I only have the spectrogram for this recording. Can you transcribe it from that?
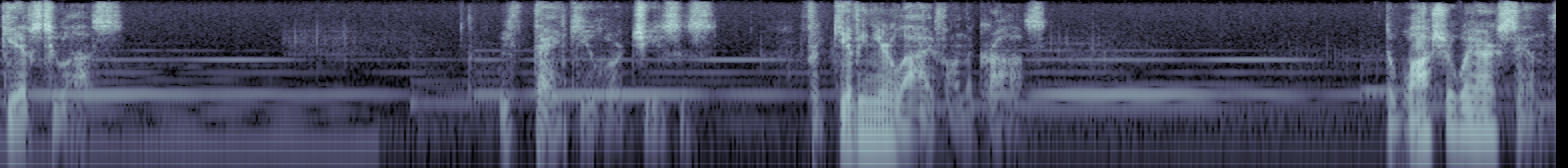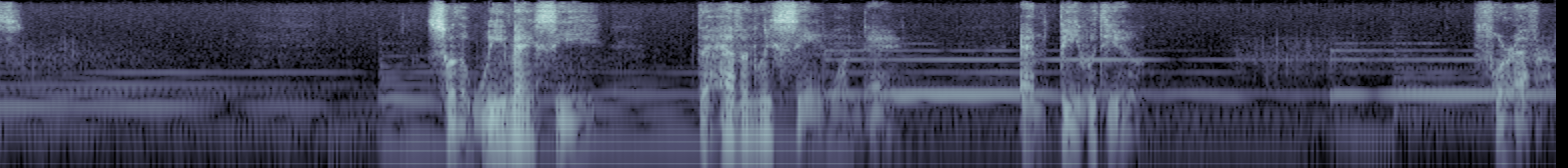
gives to us. We thank you, Lord Jesus, for giving your life on the cross to wash away our sins so that we may see the heavenly scene one day and be with you forever.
